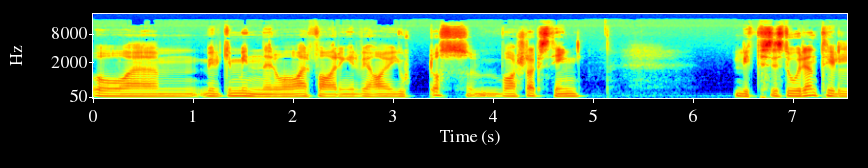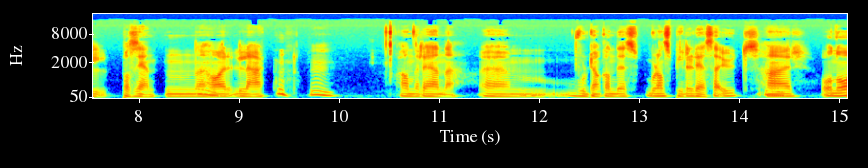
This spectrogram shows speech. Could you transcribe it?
og um, hvilke minner og erfaringer vi har gjort oss. Hva slags ting livshistorien til pasienten har lært den, Mm. han eller henne. Ehm, hvordan, kan det, hvordan spiller det seg ut her og nå?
